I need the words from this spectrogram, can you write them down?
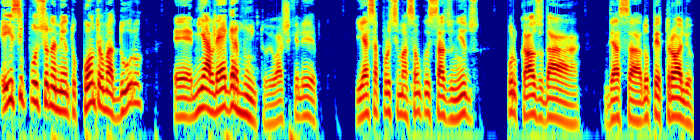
esse posicionamento contra o Maduro é, me alegra muito. Eu acho que ele e essa aproximação com os Estados Unidos por causa da dessa do petróleo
